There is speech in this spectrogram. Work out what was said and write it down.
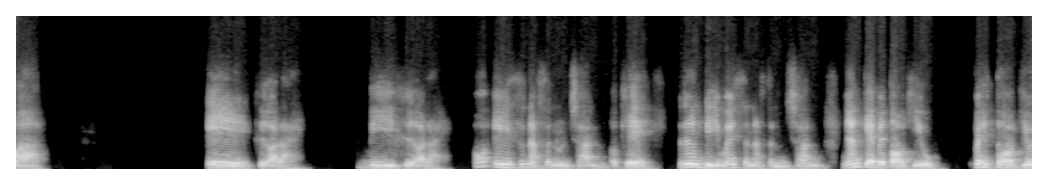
ว่า A คืออะไร B คืออะไรโอ้ A สนับสนุนฉันโอเค เรื่อง B ไม่สนับสนุนฉันงั้นแกไปต่อคิว ไปต่อคิว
